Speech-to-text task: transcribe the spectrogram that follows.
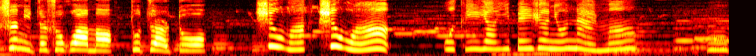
是你在说话吗，兔子耳朵？是我是我，我可以要一杯热牛奶吗？嗯，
